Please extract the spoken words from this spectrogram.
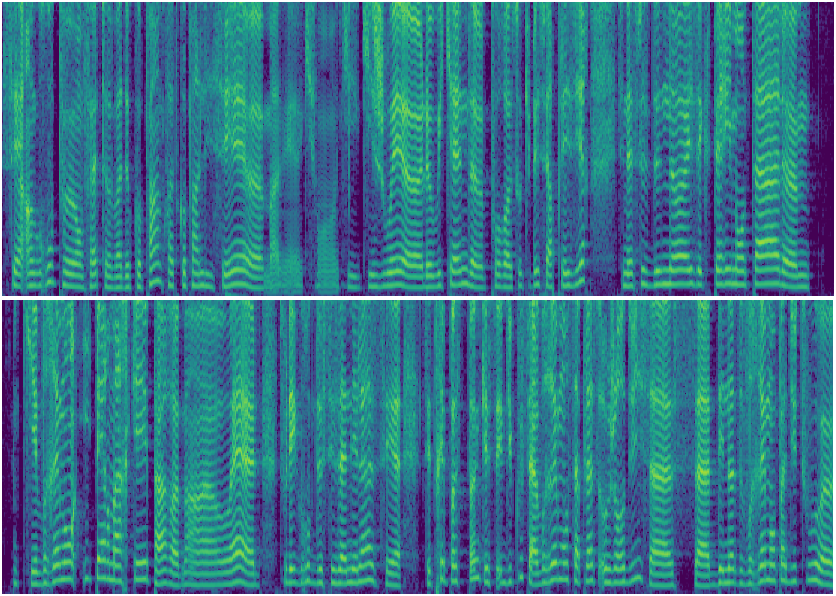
C'est un groupe en fait bah, de copains, quoi, de copains de lycée, bah, qui, sont, qui, qui jouaient euh, le week-end pour euh, s'occuper, se faire plaisir. C'est une espèce de noise expérimental. Qui est vraiment hyper marqué par euh, ben ouais tous les groupes de ces années-là. C'est euh, c'est très post-punk et du coup ça a vraiment sa place aujourd'hui. Ça ça dénote vraiment pas du tout euh,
